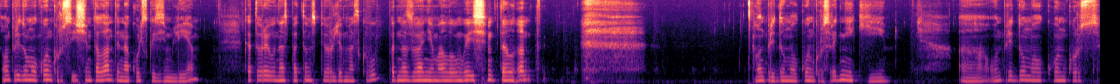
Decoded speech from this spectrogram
он придумал конкурс «Ищем таланты на Кольской земле», который у нас потом сперли в Москву под названием «Алло, мы ищем таланты». Он придумал конкурс «Родники», а, он придумал конкурс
